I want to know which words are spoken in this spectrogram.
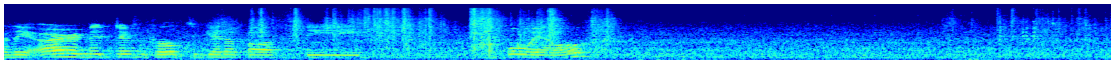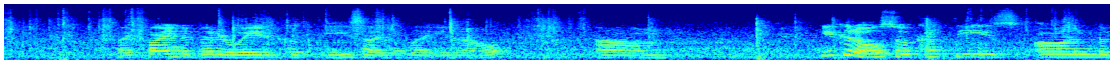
Now they are a bit difficult to get up off the foil. If I find a better way to cook these, I will let you know. Um, you could also cook these on the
